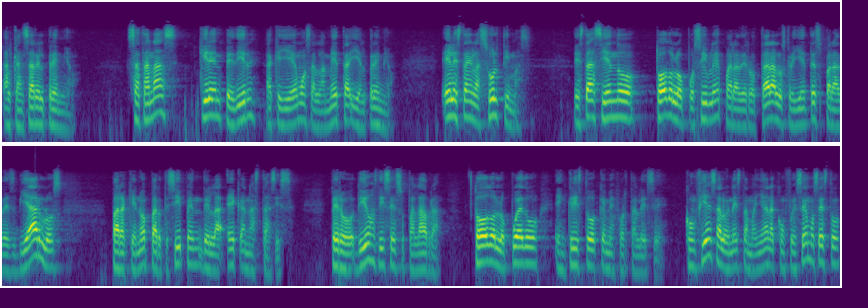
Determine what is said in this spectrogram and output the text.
alcanzar el premio. Satanás quiere impedir a que lleguemos a la meta y el premio. Él está en las últimas. Está haciendo todo lo posible para derrotar a los creyentes, para desviarlos, para que no participen de la ecanastasis. Pero Dios dice en su palabra, todo lo puedo en Cristo que me fortalece. Confiésalo en esta mañana, confesemos esto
